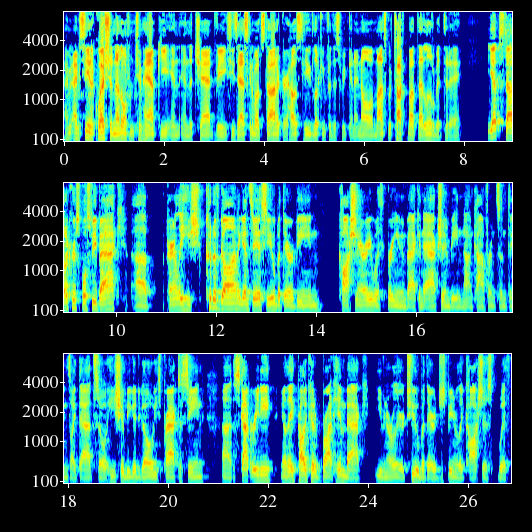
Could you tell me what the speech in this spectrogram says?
I'm, I'm seeing a question, another one from Tim Hapke in, in the chat, Vigs. He's asking about Staudacher. How's he looking for this weekend? I know Motzko talked about that a little bit today. Yep, Staudacher's supposed to be back. Uh, apparently, he sh- could have gone against ASU, but they were being cautionary with bringing him back into action, being non-conference and things like that. So he should be good to go. He's practicing. Uh, Scott Reedy, you know, they probably could have brought him back even earlier too, but they're just being really cautious with,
